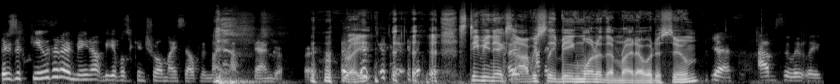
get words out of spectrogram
there's a few that I may not be able to control myself in my fangirl. right? Stevie Nicks I- obviously being one of them, right? I would assume. yes, absolutely.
